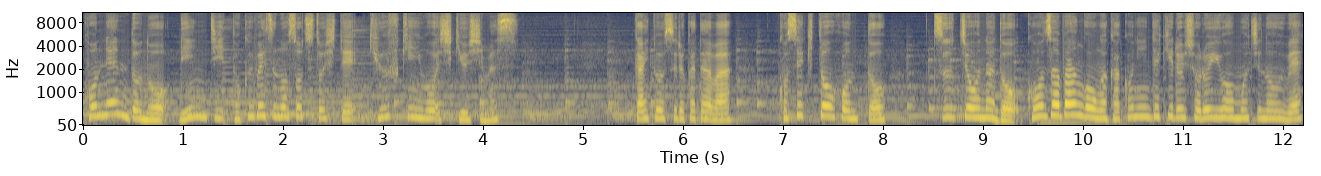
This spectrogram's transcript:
今年度の臨時特別の措置として給付金を支給します。該当する方は戸籍謄本と通帳など口座番号が確認できる書類をお持ちの上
